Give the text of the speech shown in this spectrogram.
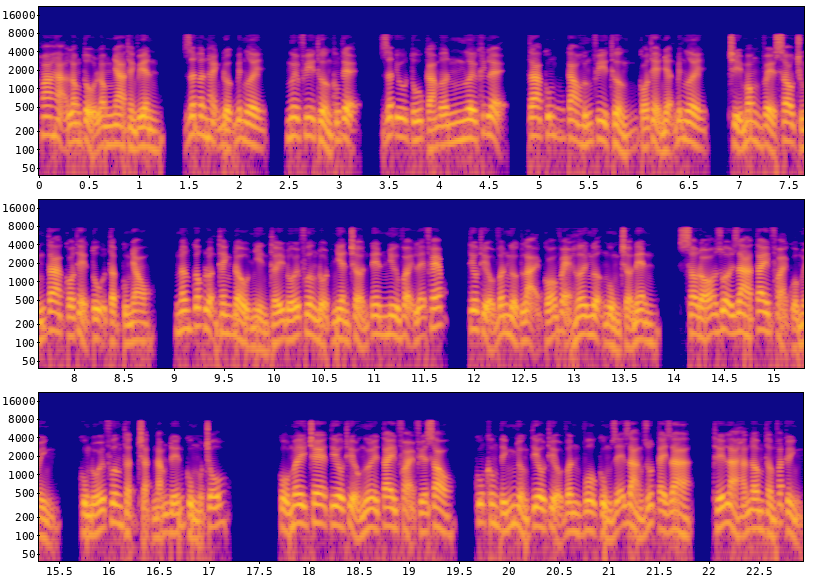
hoa hạ long tổ long nha thành viên, rất hân hạnh được biết ngươi ngươi phi thường không tệ, rất ưu tú cảm ơn ngươi khích lệ, ta cũng cao hứng phi thường có thể nhận biết ngươi, chỉ mong về sau chúng ta có thể tụ tập cùng nhau nâng cốc luận thanh đầu nhìn thấy đối phương đột nhiên trở nên như vậy lễ phép, tiêu thiểu vân ngược lại có vẻ hơi ngượng ngùng trở nên, sau đó duỗi ra tay phải của mình, cùng đối phương thật chặt nắm đến cùng một chỗ. Cổ mây che tiêu thiểu ngươi tay phải phía sau, cũng không tính nhường tiêu thiểu vân vô cùng dễ dàng rút tay ra, thế là hắn âm thầm phát kình,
